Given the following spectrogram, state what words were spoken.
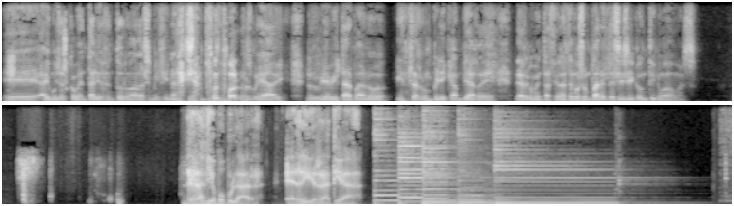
Eh, hay muchos comentarios en torno a las semifinales y al fútbol, los voy a, los voy a evitar para no interrumpir y cambiar de, de argumentación. Hacemos un paréntesis y continuamos. Radio Popular, Herri Ratia.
